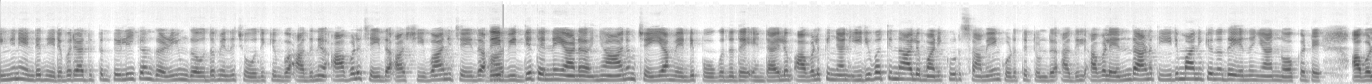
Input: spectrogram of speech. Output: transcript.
എങ്ങനെ എന്റെ നിരപരാധിത്വം തെളിയിക്കാൻ കഴിയും ഗൗതം? എന്ന് ചോദിക്കുമ്പോൾ അതിന് അവൾ ചെയ്ത ആ ശിവാനി ചെയ്ത അതേ വിദ്യ തന്നെയാണ് ഞാനും ചെയ്യാൻ വേണ്ടി പോകുന്നത്. എന്തായാലും അവൾക്ക് ഞാൻ ഇരുപത്തിനാല് മണിക്കൂർ സമയം കൊടുത്തിട്ടുണ്ട്. അതിൽ അവൾ എന്താണ് തീരുമാനിക്കുന്നത് എന്ന് ഞാൻ നോക്കട്ടെ. അവൾ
